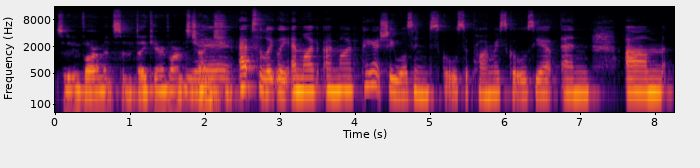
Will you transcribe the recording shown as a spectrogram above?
sort of environments and daycare environments yeah, change? Yeah, absolutely. And my and my PhD was in schools, the primary schools, yeah. And um,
